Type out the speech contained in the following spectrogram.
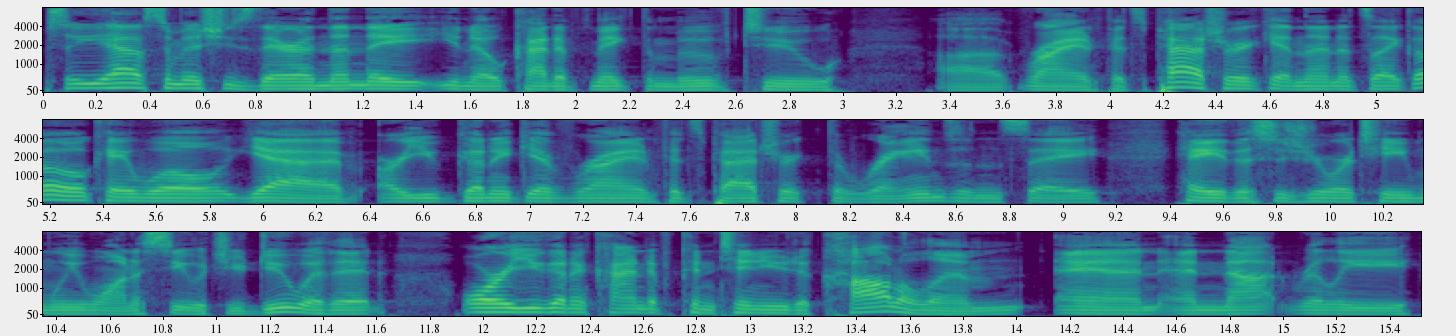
so you have some issues there and then they you know kind of make the move to uh, Ryan Fitzpatrick, and then it's like, oh, okay, well, yeah, are you gonna give Ryan Fitzpatrick the reins and say, hey, this is your team, we want to see what you do with it, or are you gonna kind of continue to coddle him and and not really,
